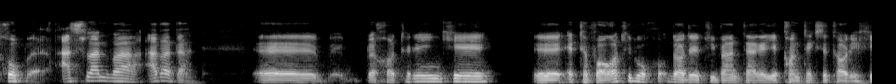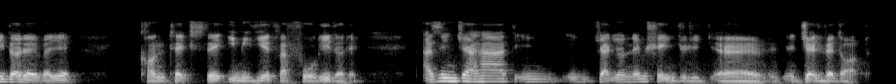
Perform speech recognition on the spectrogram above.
خب اصلا و ابدا به خاطر اینکه اتفاقاتی رخ داده توی منطقه یه context تاریخی داره و یه context immediate و فوری داره. از این جهت این, جریان نمیشه اینجوری جلوه داد.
